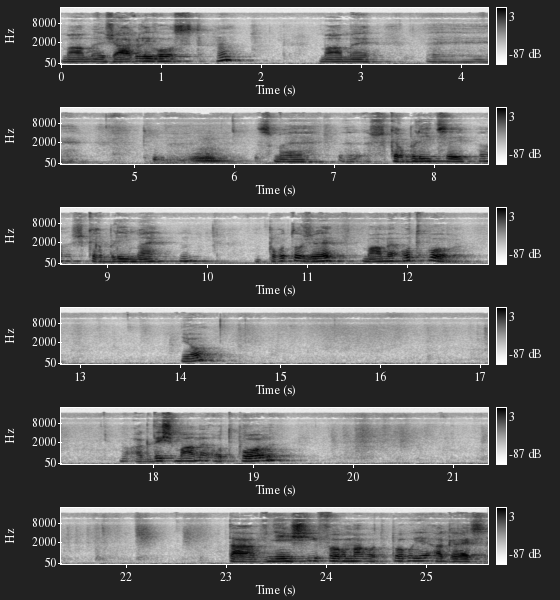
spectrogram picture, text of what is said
máme žárlivost, hm? máme, e, jsme eh, škrblíci, hm? škrblíme, hm? protože máme odpor. Jo? No a když máme odpor, Ta vnější forma odporu je agrese.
